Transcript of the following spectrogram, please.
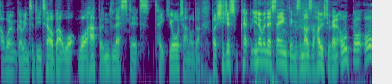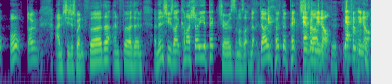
I won't go into detail about what what happened, lest it take your channel down. But she just kept, you know, when they're saying things, and as the host, you're going, oh god, oh oh, don't, and she just went further and further, and, and then she's like, can I show you pictures? And I was like, no, don't put the pictures. Definitely up. not. Definitely not.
